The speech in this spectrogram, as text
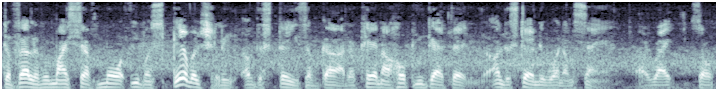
developing myself more even spiritually of the things of God, okay? And I hope you got that understanding what I'm saying. All right. So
